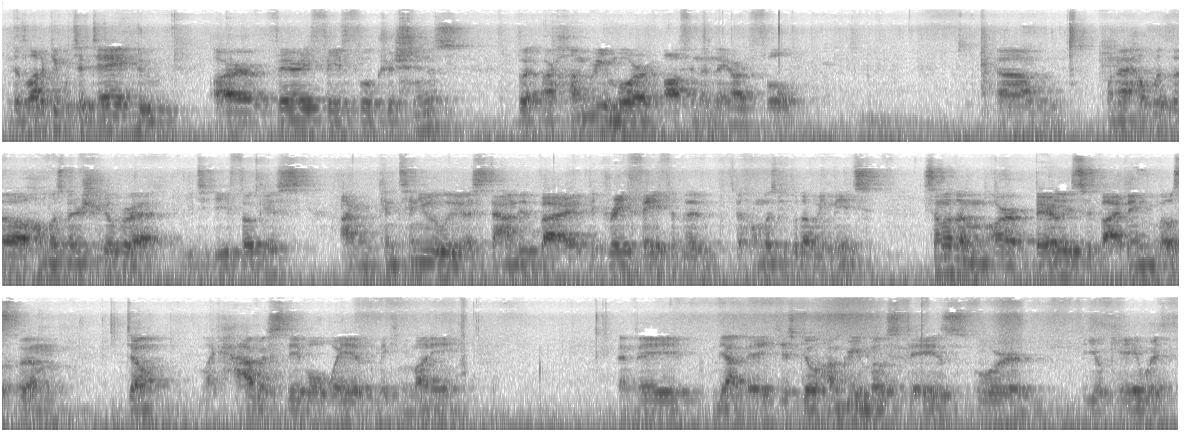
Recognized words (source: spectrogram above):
And there's a lot of people today who are very faithful Christians, but are hungry more often than they are full. Um, when I help with the homeless ministry over at UTD Focus, I'm continually astounded by the great faith of the, the homeless people that we meet. Some of them are barely surviving. Most of them don't like have a stable way of making money, and they yeah they just go hungry most days or be okay with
